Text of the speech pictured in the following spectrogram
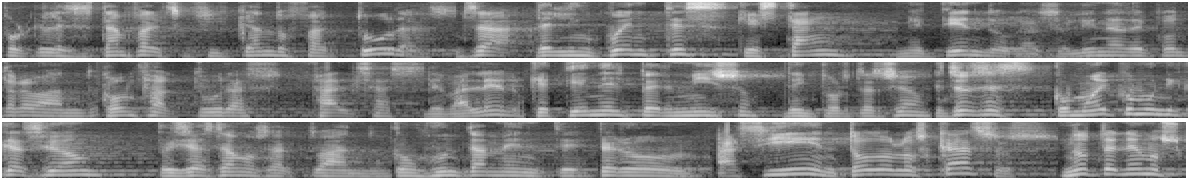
porque les están falsificando facturas. O sea, delincuentes que están metiendo gasolina de contrabando con facturas falsas de Valero, que tiene el permiso de importación. Entonces, como hay comunicación, pues ya estamos actuando conjuntamente, pero así en todos los casos. No tenemos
